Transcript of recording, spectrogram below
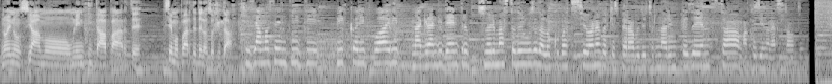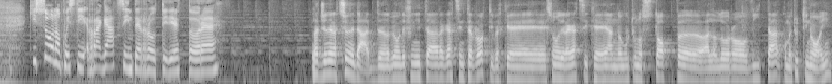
Noi non siamo un'entità a parte, siamo parte della società. Ci siamo sentiti piccoli fuori ma grandi dentro. Sono rimasta delusa dall'occupazione perché speravo di tornare in presenza, ma così non è stato. Chi sono questi ragazzi interrotti, direttore? La generazione DAD, l'abbiamo definita ragazzi interrotti perché sono dei ragazzi che hanno avuto uno stop eh, alla loro vita, come tutti noi,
